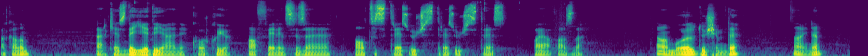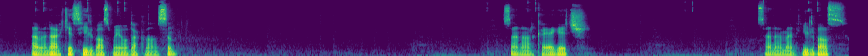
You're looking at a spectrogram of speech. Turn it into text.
Bakalım. Herkes de yedi yani korkuyu. Aferin size. 6 stres, 3 stres, 3 stres. Baya fazla. Tamam bu öldü şimdi. Aynen. Hemen herkes heal basmaya odaklansın. Sen arkaya geç. Sen hemen heal bas.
